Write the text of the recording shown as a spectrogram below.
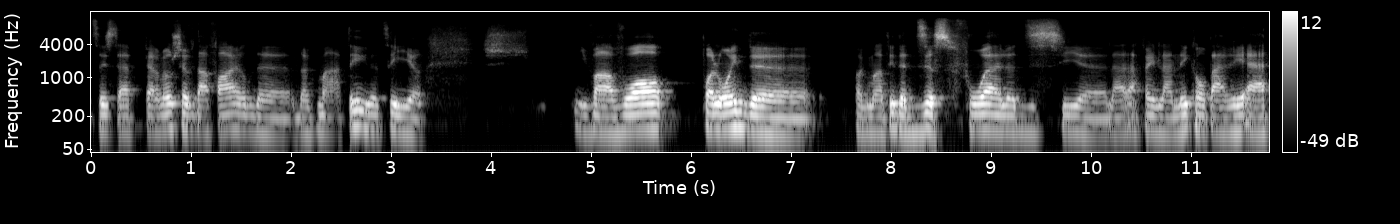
ça permet au chef d'affaires d'augmenter. Il, il, va avoir pas loin de augmenter de 10 fois d'ici euh, la, fin de l'année comparé à,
